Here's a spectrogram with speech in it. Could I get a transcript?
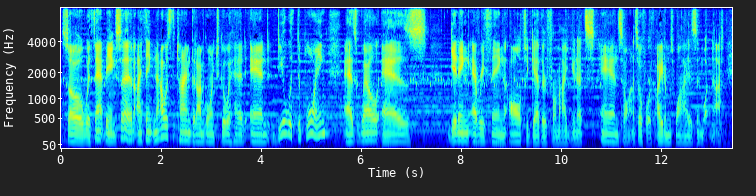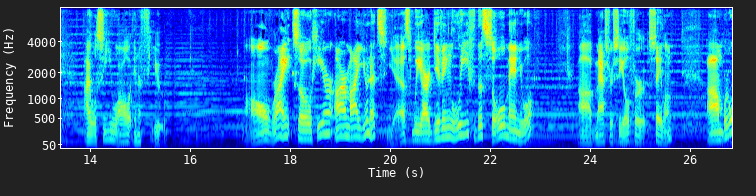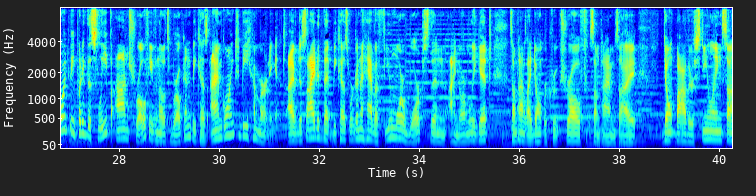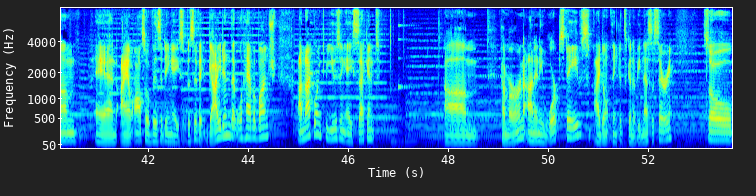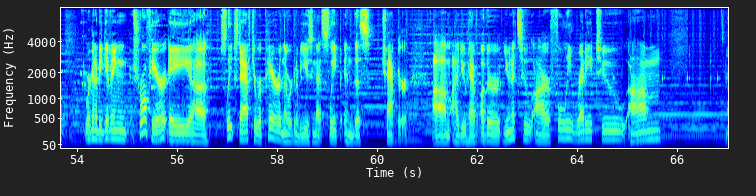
So, with that being said, I think now is the time that I'm going to go ahead and deal with deploying as well as getting everything all together for my units and so on and so forth, items wise and whatnot. I will see you all in a few. Alright, so here are my units. Yes, we are giving Leaf the Soul Manual, uh, Master Seal for Salem. Um, we're going to be putting the sleep on Shroff, even though it's broken, because I'm going to be Hamerning it. I've decided that because we're going to have a few more warps than I normally get, sometimes I don't recruit Shroff, sometimes I don't bother stealing some, and I am also visiting a specific Gaiden that will have a bunch. I'm not going to be using a second um, on any warp staves. I don't think it's going to be necessary. So we're going to be giving Shroff here a uh, sleep staff to repair, and then we're going to be using that sleep in this chapter. Um, I do have other units who are fully ready to um,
